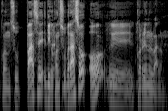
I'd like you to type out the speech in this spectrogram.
con su pase, digo, con su brazo o eh, corriendo el balón.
